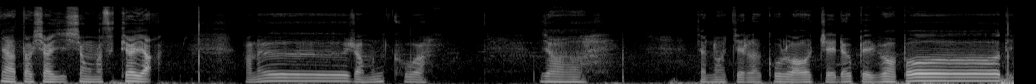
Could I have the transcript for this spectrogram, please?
nhà tàu xây xong nó sẽ theo vậy nó nữa rồi mình khua, giờ cho nó chỉ là cô lọ chỉ đâu bị vào bó thì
